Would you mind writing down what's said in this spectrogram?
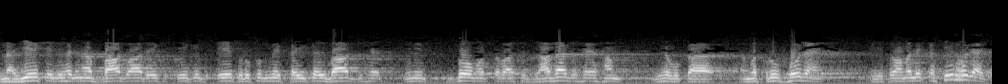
نہ یہ کہ جو ہے جناب بار بار ایک ایک, ایک رکن میں کئی کئی بار جو ہے یعنی دو مرتبہ سے زیادہ جو ہے ہم جو ہے وہ مصروف ہو جائیں یہ تو عمل کثیر ہو جائے گا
